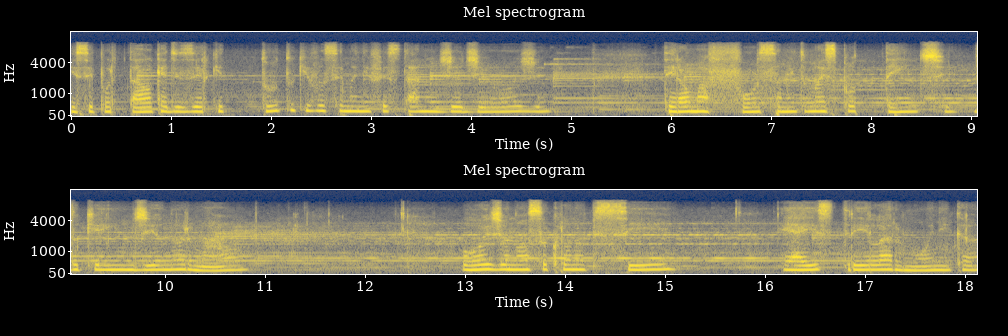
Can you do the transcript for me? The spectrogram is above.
Esse portal quer dizer que tudo que você manifestar no dia de hoje terá uma força muito mais potente do que em um dia normal. Hoje o nosso cronopsi é a estrela harmônica.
